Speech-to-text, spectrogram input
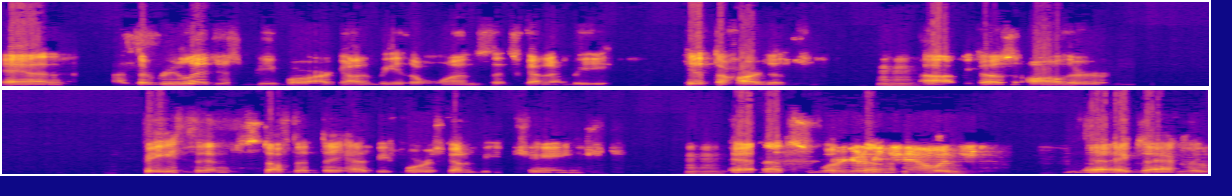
and the religious people are going to be the ones that's going to be hit the hardest hmm uh, because all their faith and stuff that they had before is going to be changed, hmm and that's what we're going to be challenged. Yeah, exactly. Yeah.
